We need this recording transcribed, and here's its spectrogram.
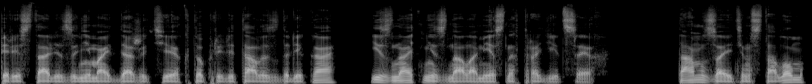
перестали занимать даже те, кто прилетал издалека и знать не знал о местных традициях. Там, за этим столом,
